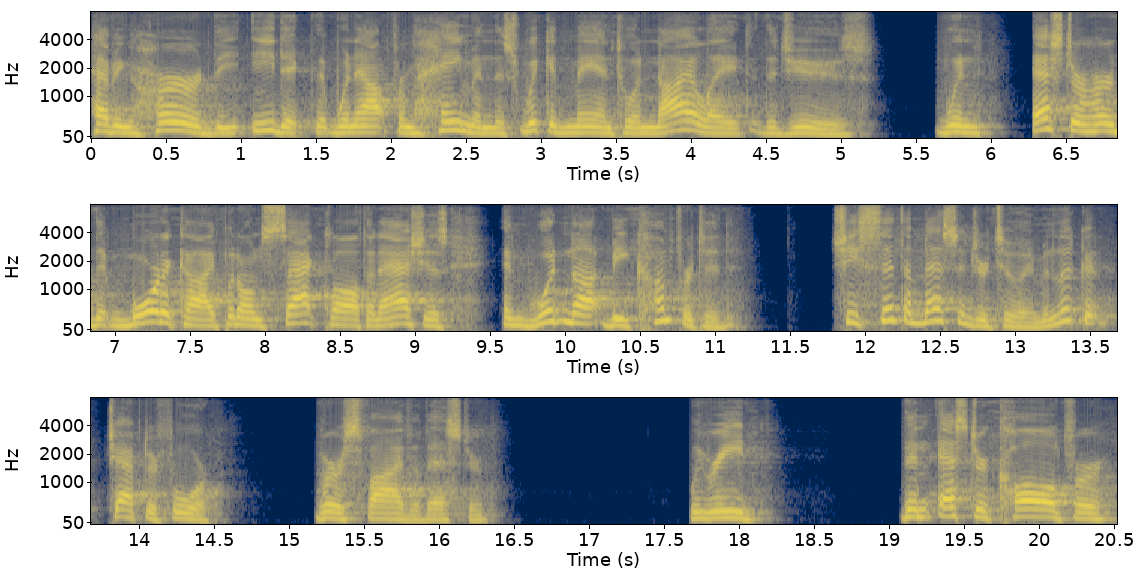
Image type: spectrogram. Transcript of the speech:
having heard the edict that went out from Haman, this wicked man, to annihilate the Jews, when Esther heard that Mordecai put on sackcloth and ashes and would not be comforted, she sent a messenger to him. And look at chapter 4, verse 5 of Esther. We read, Then Esther called for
